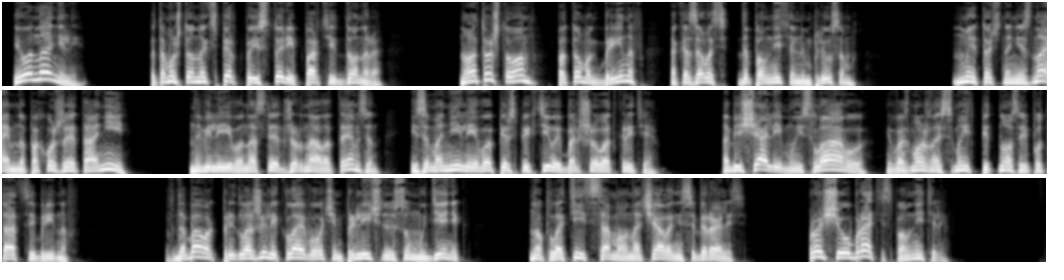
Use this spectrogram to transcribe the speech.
Его наняли, потому что он эксперт по истории партии Доннера. Ну а то, что он потомок Бринов, оказалось дополнительным плюсом. Мы точно не знаем, но, похоже, это они навели его на след журнала «Темзен» и заманили его перспективой большого открытия. Обещали ему и славу, и возможность смыть пятно с репутации Бринов. Вдобавок предложили Клайву очень приличную сумму денег, но платить с самого начала не собирались. Проще убрать исполнителя.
